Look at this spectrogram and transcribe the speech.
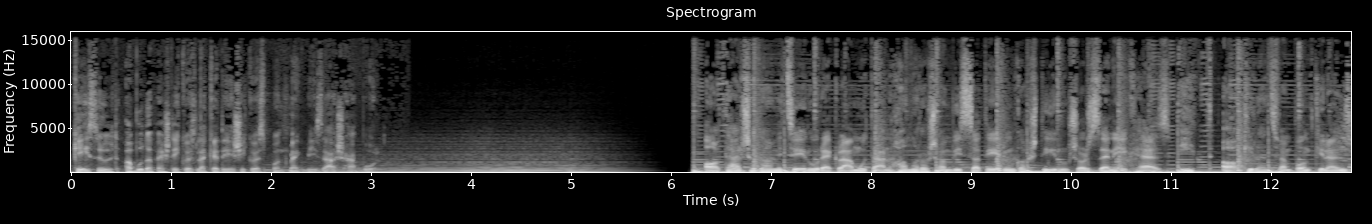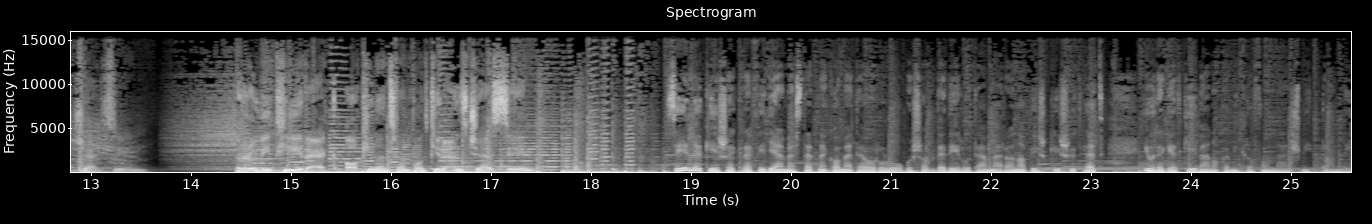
Készült a Budapesti Közlekedési Központ megbízásából. A társadalmi célú reklám után hamarosan visszatérünk a stílusos zenékhez. Itt a 90.9 Jazzin. Rövid hírek a 90.9 Jazzin. Széllökésekre figyelmeztetnek a meteorológusok, de délután már a nap is kisüthet. Jó reggelt kívánok a mikrofonnál, Schmidt Andi.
